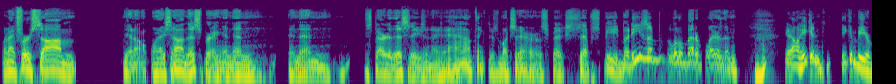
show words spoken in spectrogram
when I first saw him, you know, when I saw him this spring and then, and then the start of this season, I I don't think there's much there except speed, but he's a little better player than, you know, he can, he can be your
